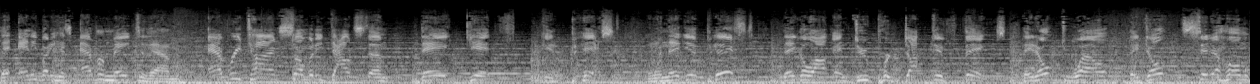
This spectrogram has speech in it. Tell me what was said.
that anybody has ever made to them. Every time somebody doubts them, they get fucking pissed. And when they get pissed, they go out and do productive things. They don't dwell. They don't sit at home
